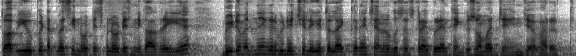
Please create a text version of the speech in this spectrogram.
तो अभी यूपी ट्रिपल सी नोटिस पर नोटिस निकाल रही है। वीडियो में इतनी अगर वीडियो अच्छी लगी तो लाइक करें, चैनल को सब्सक्राइब करें। थैंक यू सो मच जय हिंद, जय भारत।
